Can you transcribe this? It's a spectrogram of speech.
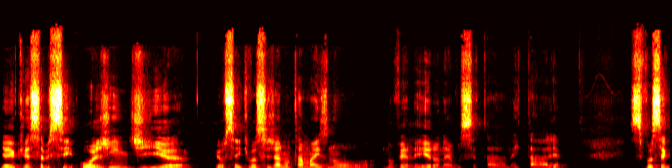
E aí eu queria saber se hoje em dia, eu sei que você já não está mais no, no veleiro, né? Você está na Itália. Se você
